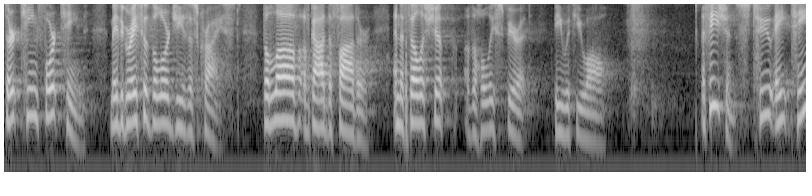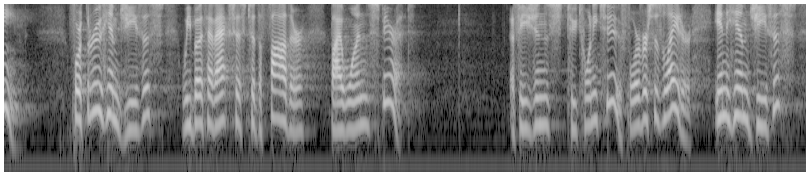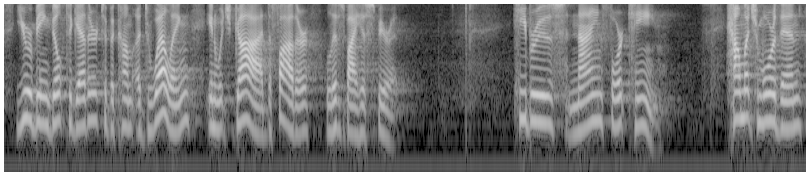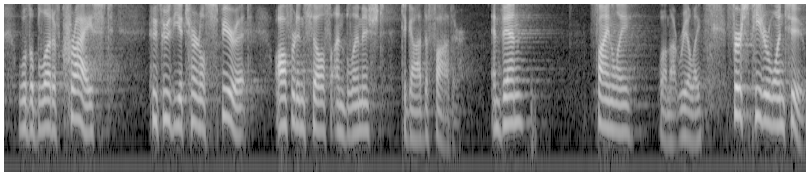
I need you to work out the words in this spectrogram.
13 14. May the grace of the Lord Jesus Christ, the love of God the Father, and the fellowship of the Holy Spirit be with you all. Ephesians 2:18 For through him Jesus we both have access to the Father by one spirit. Ephesians 2:22 4 verses later in him Jesus you are being built together to become a dwelling in which God the Father lives by his spirit. Hebrews 9:14 How much more then will the blood of Christ who through the eternal spirit offered himself unblemished to God the Father. And then, finally, well, not really, 1 Peter 1 2,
